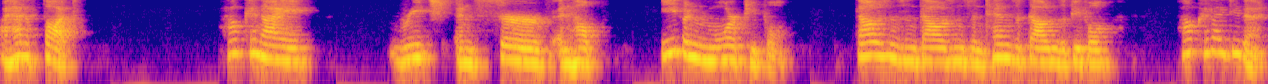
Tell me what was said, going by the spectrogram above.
I had a thought. How can I reach and serve and help even more people, thousands and thousands and tens of thousands of people? How could I do that?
